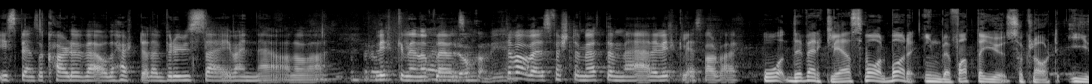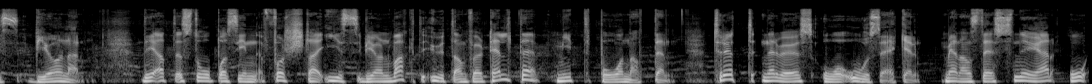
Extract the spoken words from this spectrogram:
isbjørn som kalver, og du hørte det brusa i vannet. og Det var virkelig en opplevelse. Det var vårt første møte med det virkelige Svalbard. Og det virkelige Svalbard innbefatter jo så såklart isbjörnar. Det att stå på sin første isbjørnvakt utenfor teltet midt på natten. Trøtt, nervøs og usikker. Medan det snør og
